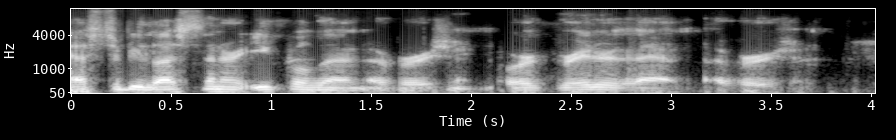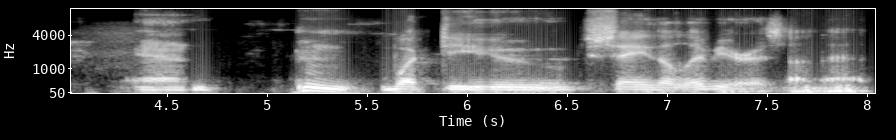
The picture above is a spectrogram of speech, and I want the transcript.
has to be less than or equal than a version or greater than a version. And what do you say the lib year is on that?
